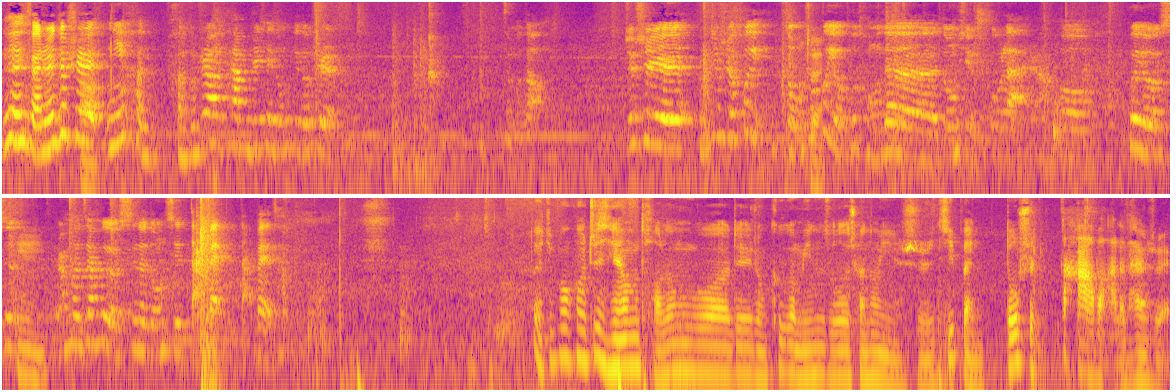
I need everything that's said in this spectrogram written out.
对，反正就是哦你很很不知道他们这些东西都是怎么搞的，就是就是会总是会有不同的东西出来，然后会有新，嗯然后再会有新的东西打败打败它。对，就包括之前我们讨论过这种各个民族的传统饮食，基本都是大把的碳水。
